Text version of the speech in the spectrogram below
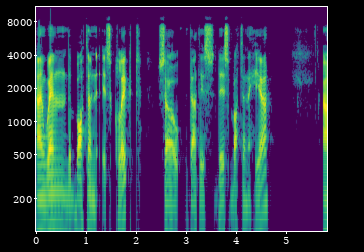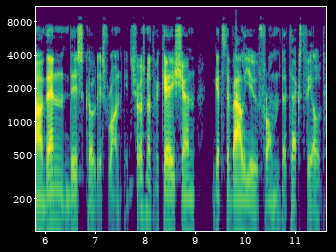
and when the button is clicked, so that is this button here. Uh, then this code is run. It shows notification, gets the value from the text field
